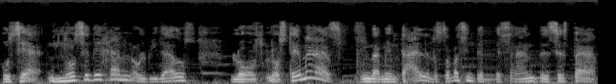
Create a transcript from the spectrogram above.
o sea, no se dejan olvidados los, los temas fundamentales, los temas interesantes, esta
